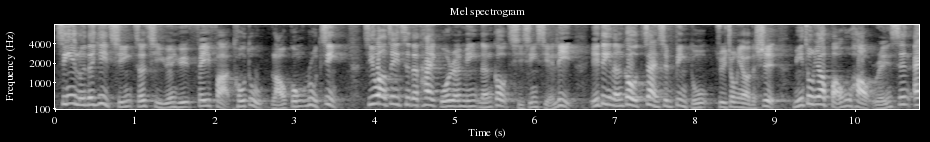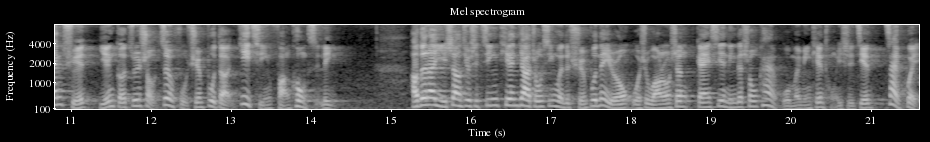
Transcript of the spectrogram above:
新一轮的疫情则起源于非法偷渡劳工入境。希望这一次的泰国人民能够齐心协力，一定能够战胜病毒。最重要的是，民众要保护好人身安全，严格遵守政府宣布的疫情防控指令。好的，那以上就是今天亚洲新闻的全部内容。我是王荣生，感谢您的收看，我们明天同一时间再会。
